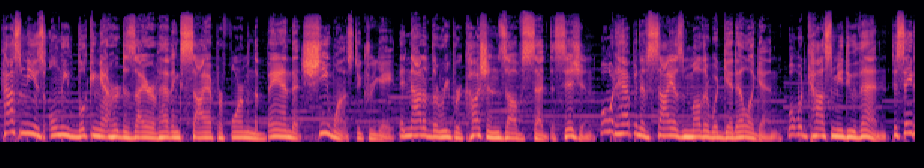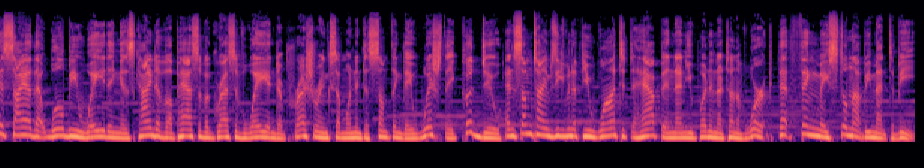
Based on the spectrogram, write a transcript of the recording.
Kasumi is only looking at her desire of having Saya perform in the band that she wants to create, and not of the repercussions of said decision. What would happen if Saya's mother would get ill again? What would Kasumi do then? To say to Saya that we'll be waiting is kind of a passive aggressive way into pressuring someone into something they wish they could do, and sometimes even if you want it to happen and you put in a ton of work, that thing may still not be meant to be.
